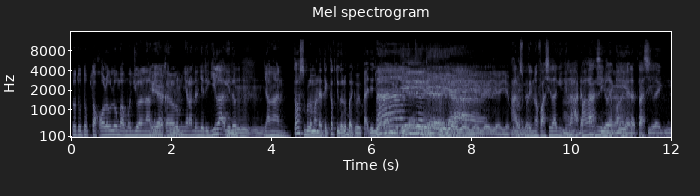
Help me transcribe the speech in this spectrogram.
lu tutup toko lu lu nggak mau jualan lagi Iya. ya karena lu menyerah dan jadi gila gitu. Hmm, hmm, hmm. Jangan. Toh sebelum ada TikTok juga lu baik-baik aja jualan Nah, gitu. itu kan. dia. Iya iya iya iya iya Harus benar-benar. berinovasi lagi kira Hmm, apa adaptasi lagi? lagi, Apa adaptasi lagi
